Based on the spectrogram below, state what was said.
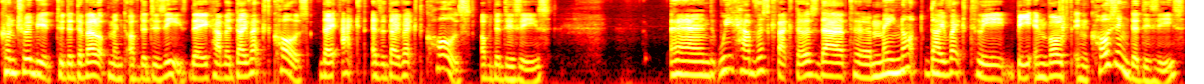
contribute to the development of the disease. They have a direct cause, they act as a direct cause of the disease. And we have risk factors that uh, may not directly be involved in causing the disease,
